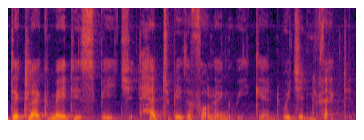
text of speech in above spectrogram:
de Klerk made his speech, it had to be the following weekend, which in fact it.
